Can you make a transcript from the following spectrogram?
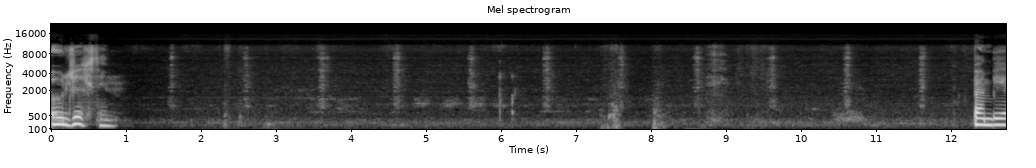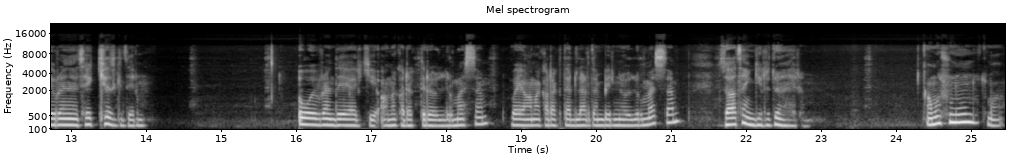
Öleceksin. Ben bir evrene tek kez giderim. O evrende eğer ki ana karakteri öldürmezsem veya ana karakterlerden birini öldürmezsem zaten geri dönerim. Ama şunu unutma.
